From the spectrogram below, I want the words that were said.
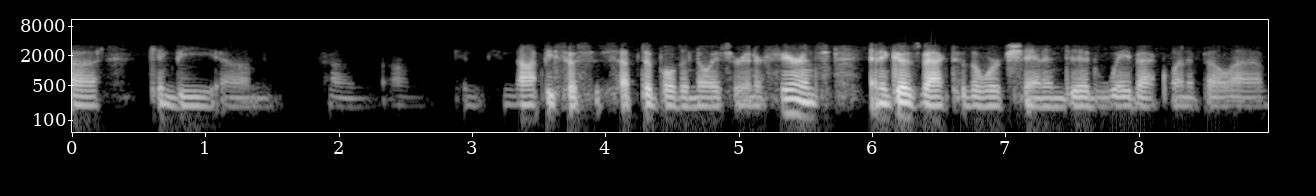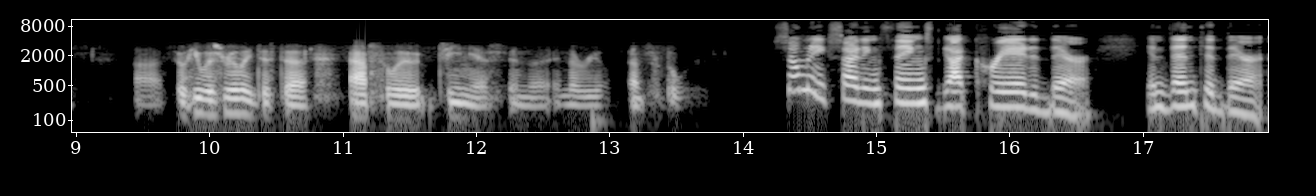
uh, can be um, um, um, can, can not be so susceptible to noise or interference, and it goes back to the work Shannon did way back when at Bell Labs. Uh, so he was really just an absolute genius in the in the real sense of the word. So many exciting things got created there invented there.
